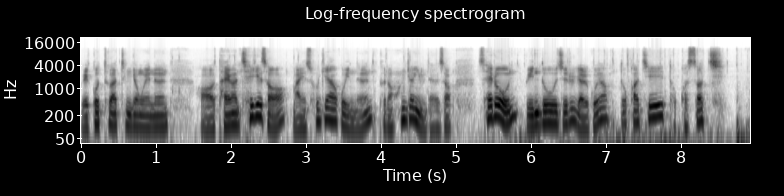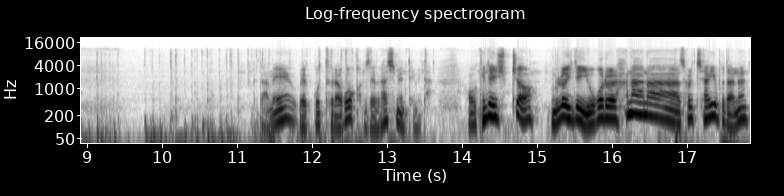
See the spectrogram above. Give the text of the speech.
WebGoat 같은 경우에는 어, 다양한 책에서 많이 소개하고 있는 그런 환경입니다. 그래서 새로운 Windows를 열고요. 똑같이 docker search. 그 다음에 WebGoat라고 검색을 하시면 됩니다. 어, 굉장히 쉽죠. 물론 이제 이거를 하나하나 설치하기보다는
